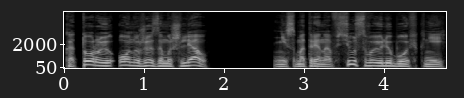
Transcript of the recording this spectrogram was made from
которую он уже замышлял, несмотря на всю свою любовь к ней.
